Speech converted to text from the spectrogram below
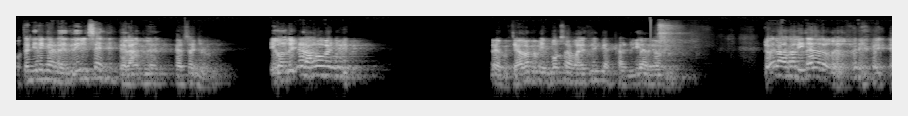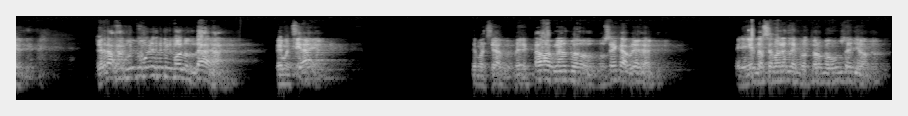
Usted tiene que rendirse delante del Señor. Y cuando yo era joven, bueno, usted habla con mi esposa, decir que hasta el día de hoy. Yo era valinado. Yo era muy fuerte mi voluntad. Demasiado. Demasiado. Estaba hablando José Cabrera. En esta semana se encontró con un señor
